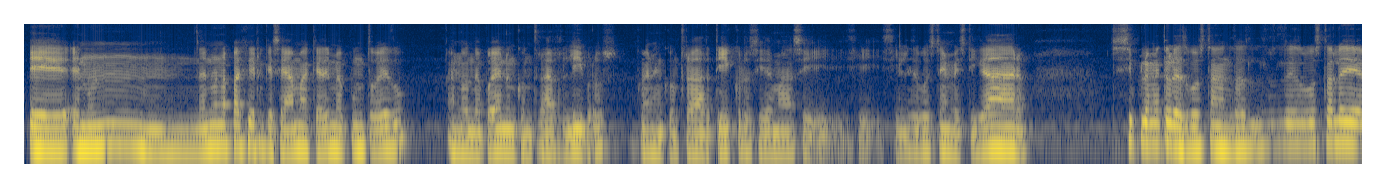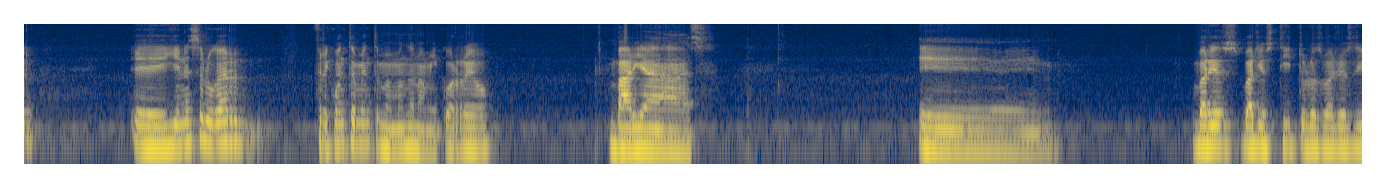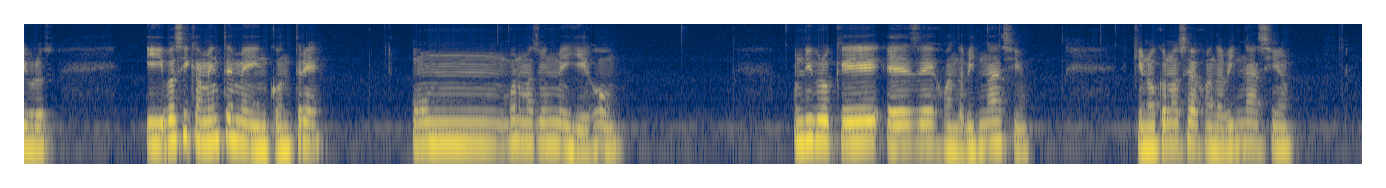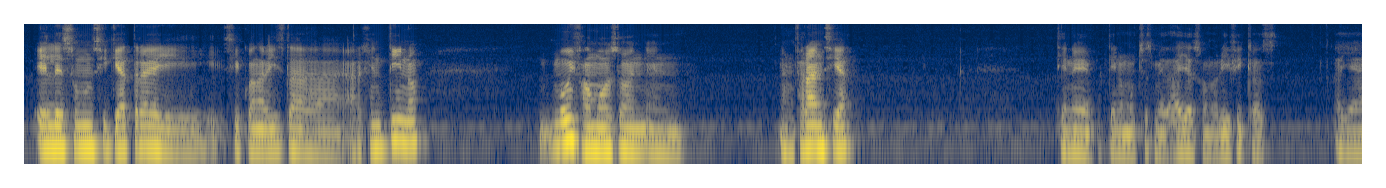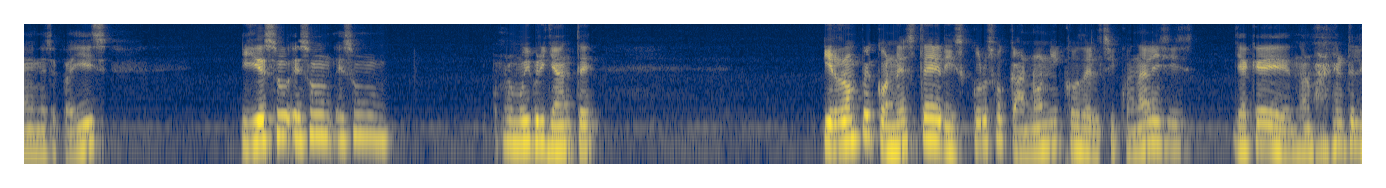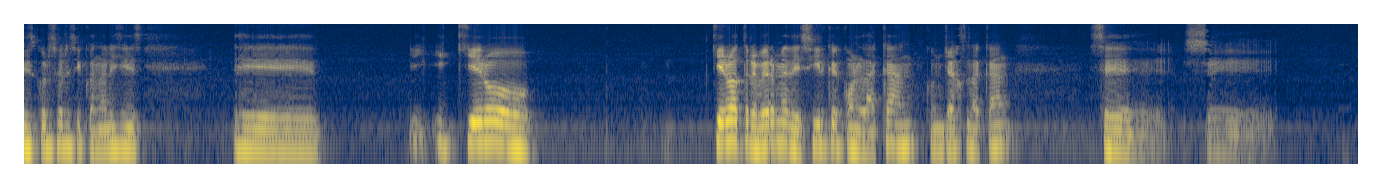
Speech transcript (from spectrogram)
eh, en, un, en una página que se llama academia.edu, en donde pueden encontrar libros, pueden encontrar artículos y demás, si, si les gusta investigar, si simplemente les, gustan, les gusta leer. Eh, y en este lugar frecuentemente me mandan a mi correo varias... Eh, varios, varios títulos, varios libros. Y básicamente me encontré un, bueno, más bien me llegó un libro que es de Juan David Nacio. Quien no conoce a Juan David Nacio, él es un psiquiatra y psicoanalista argentino, muy famoso en, en, Francia. Tiene, tiene muchas medallas honoríficas allá en ese país. Y eso es un, es un hombre muy brillante. Y rompe con este discurso canónico del psicoanálisis, ya que normalmente el discurso del psicoanálisis, eh, y, y, quiero, quiero atreverme a decir que con Lacan, con Jacques Lacan, se, se,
